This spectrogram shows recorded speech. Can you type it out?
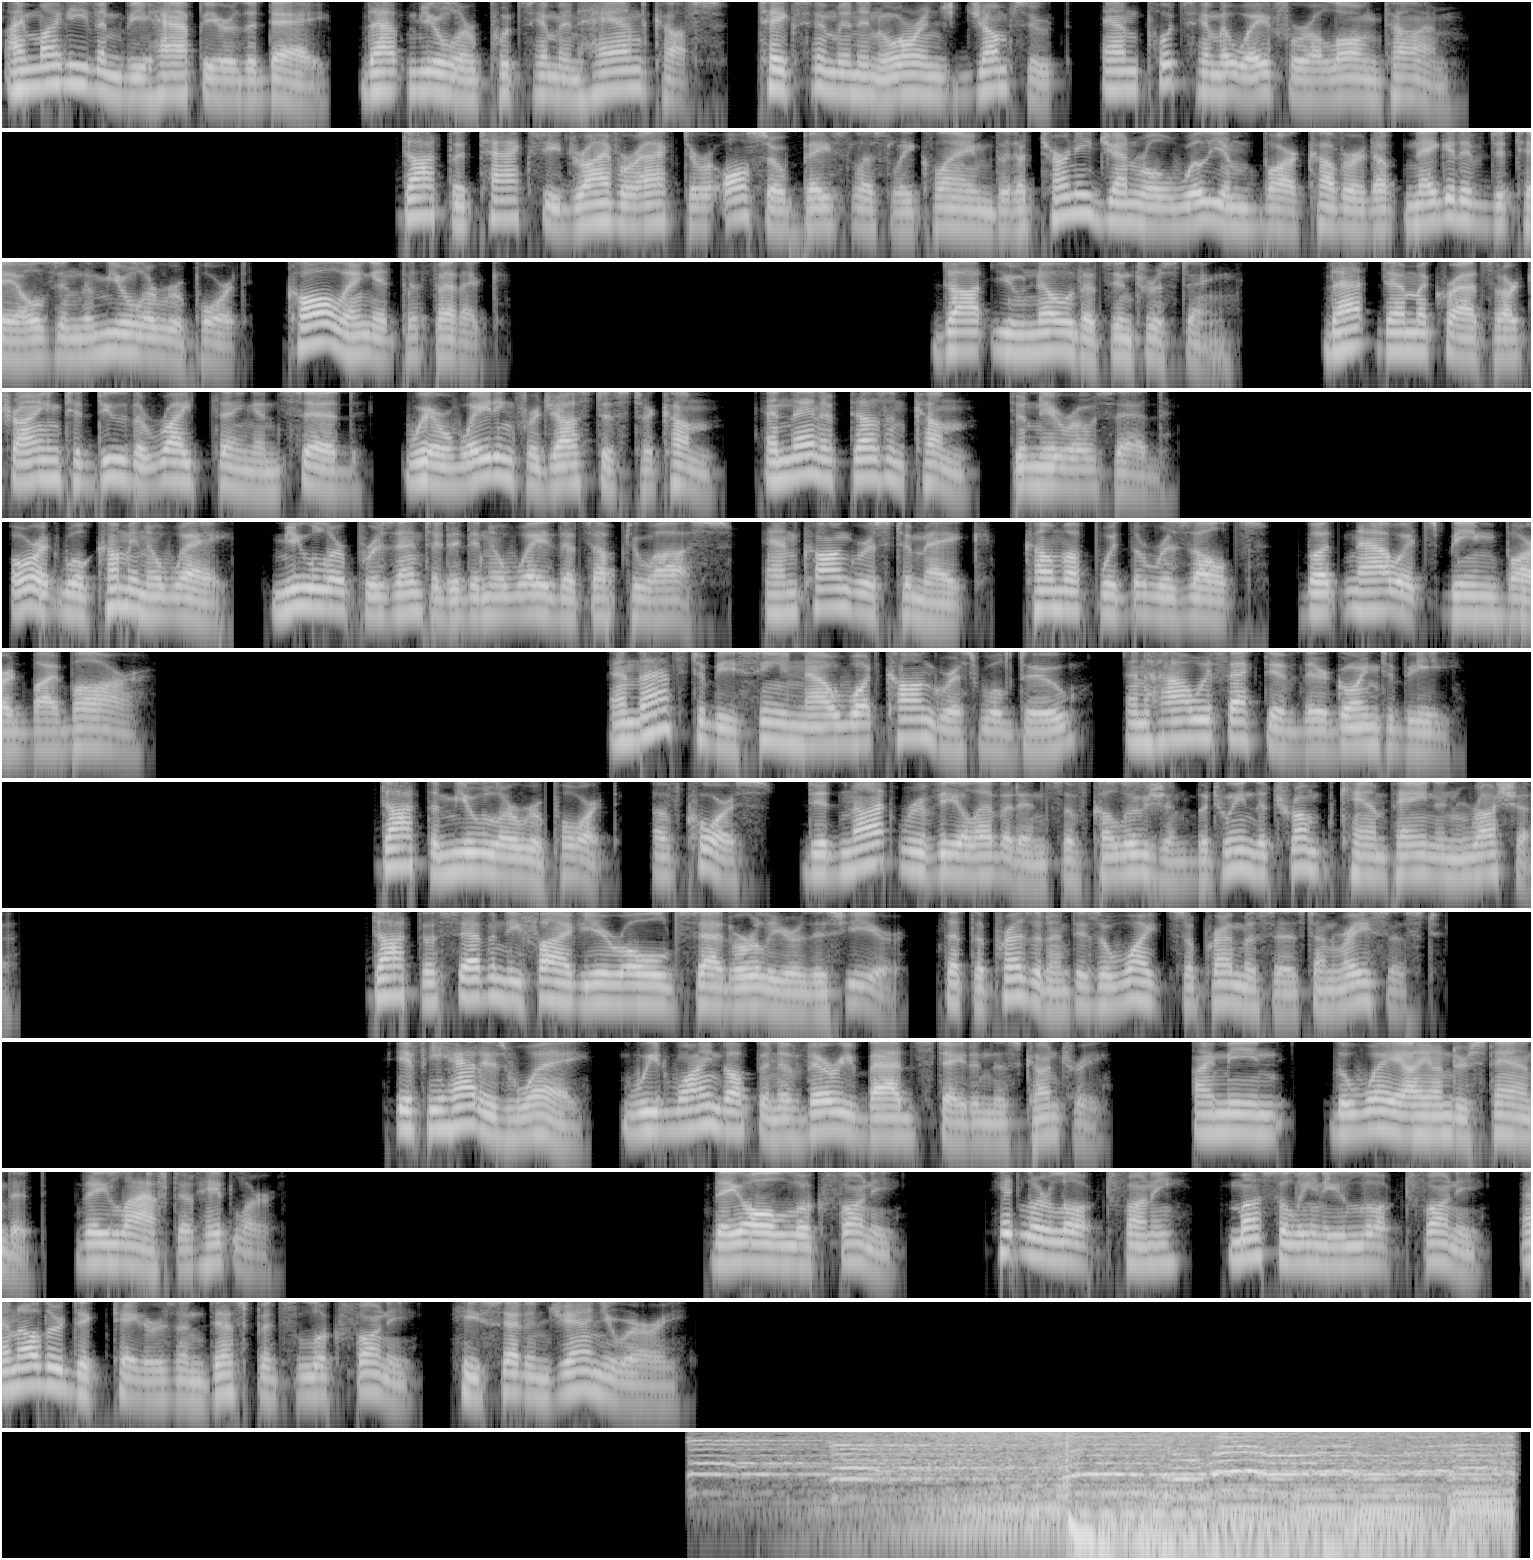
I might even be happier the day that Mueller puts him in handcuffs, takes him in an orange jumpsuit, and puts him away for a long time. The taxi driver actor also baselessly claimed that Attorney General William Barr covered up negative details in the Mueller report, calling it pathetic. You know that's interesting. That Democrats are trying to do the right thing and said, we're waiting for justice to come, and then it doesn't come, De Niro said. Or it will come in a way, Mueller presented it in a way that's up to us and Congress to make, come up with the results, but now it's being barred by Barr. And that's to be seen now what Congress will do and how effective they're going to be. The Mueller report, of course, did not reveal evidence of collusion between the Trump campaign and Russia. The 75-year-old said earlier this year that the president is a white supremacist and racist. If he had his way, we'd wind up in a very bad state in this country. I mean, the way I understand it, they laughed at Hitler. They all look funny. Hitler looked funny, Mussolini looked funny, and other dictators and despots look funny, he said in January.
